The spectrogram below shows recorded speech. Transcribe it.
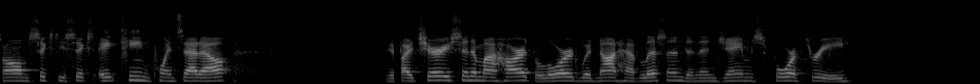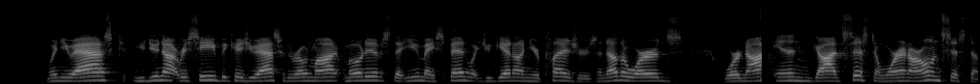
Psalm 66, 18 points that out. If I cherish sin in my heart, the Lord would not have listened. And then James 4, 3 when you ask, you do not receive because you ask with your own motives that you may spend what you get on your pleasures. In other words, we're not in God's system, we're in our own system.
